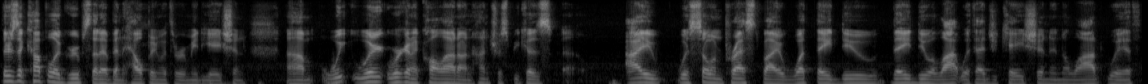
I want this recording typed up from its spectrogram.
there's a couple of groups that have been helping with the remediation. Um, we we're, we're going to call out on Huntress because uh, I was so impressed by what they do. They do a lot with education and a lot with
